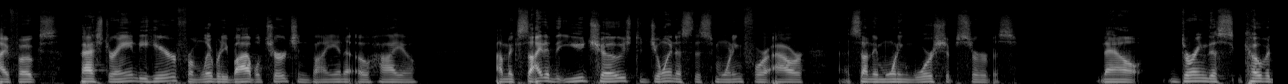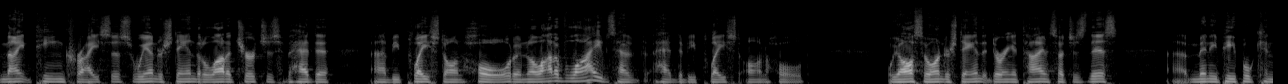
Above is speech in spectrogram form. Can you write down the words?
Hi, folks. Pastor Andy here from Liberty Bible Church in Vienna, Ohio. I'm excited that you chose to join us this morning for our uh, Sunday morning worship service. Now, during this COVID 19 crisis, we understand that a lot of churches have had to uh, be placed on hold, and a lot of lives have had to be placed on hold. We also understand that during a time such as this, uh, many people can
